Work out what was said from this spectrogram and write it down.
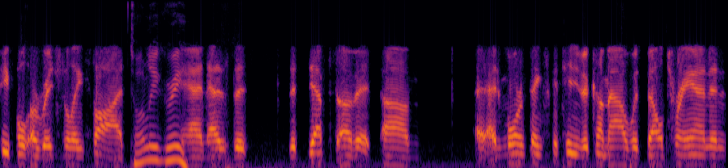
people originally thought, Totally agree. and as the the depth of it um, and more things continue to come out with Beltran and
